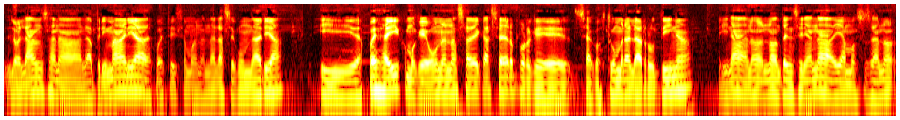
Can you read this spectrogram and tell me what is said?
lo lanzan a la primaria, después te dicen, bueno, anda a la secundaria. Y después de ahí como que uno no sabe qué hacer porque se acostumbra a la rutina y nada, no, no te enseña nada, digamos, o sea, no,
